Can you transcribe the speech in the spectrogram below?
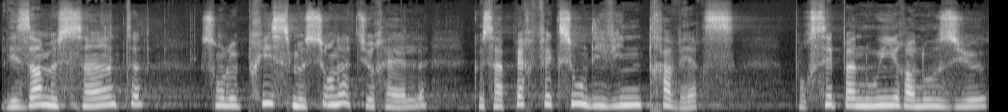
Les âmes saintes sont le prisme surnaturel que sa perfection divine traverse pour s'épanouir à nos yeux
